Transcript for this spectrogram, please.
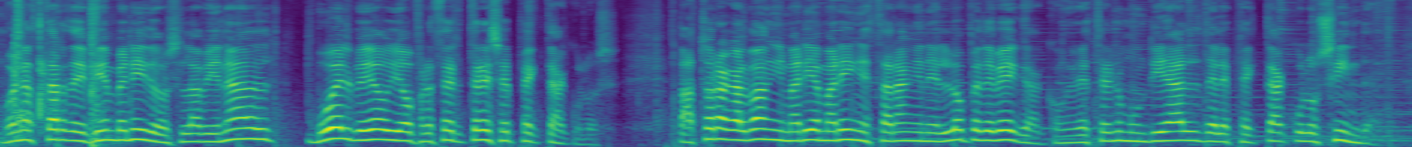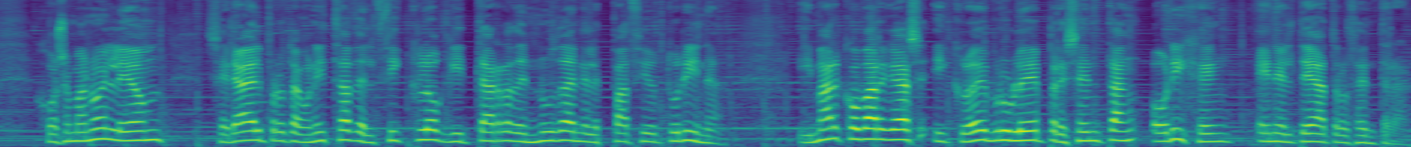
Buenas tardes, bienvenidos. La Bienal vuelve hoy a ofrecer tres espectáculos. Pastora Galván y María Marín estarán en el Lope de Vega con el estreno mundial del espectáculo Sinda. José Manuel León será el protagonista del ciclo Guitarra Desnuda en el Espacio Turina. Y Marco Vargas y Chloé Brulé presentan Origen en el Teatro Central.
